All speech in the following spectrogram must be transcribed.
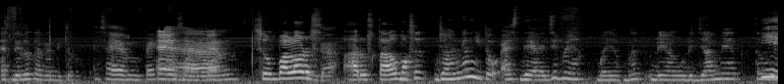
SD lu kagak gitu. SMP Eh, kan. SMP. sumpah lo harus Enggak. harus tahu maksud Jangan kan gitu SD aja banyak banyak banget udah yang udah jamet. Iya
